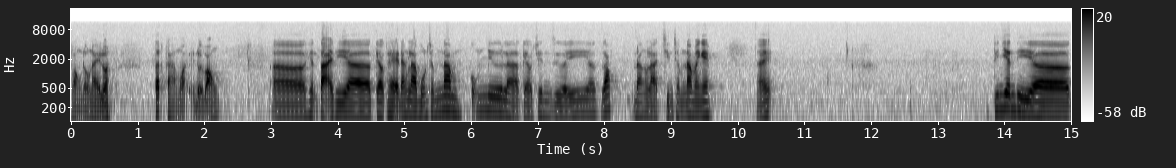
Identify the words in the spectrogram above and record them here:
vòng đấu này luôn. Tất cả mọi đội bóng. À, hiện tại thì uh, kèo thẻ đang là 4.5 cũng như là kèo trên dưới à, góc đang là 9.5 anh em. Đấy. Tuy nhiên thì uh,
